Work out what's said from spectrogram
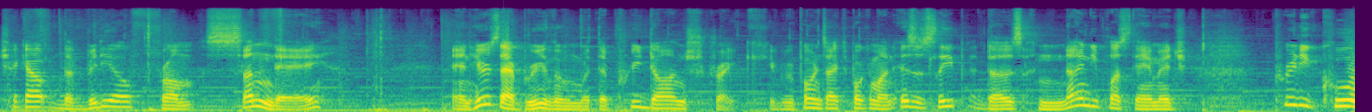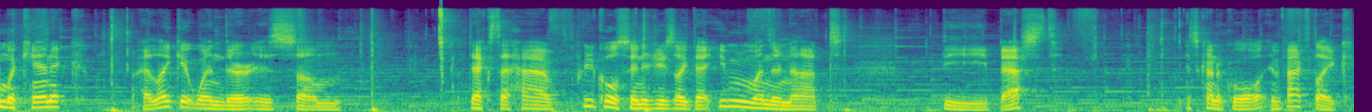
check out the video from Sunday. And here's that Breloom with the Pre-Dawn Strike. If your opponent's active Pokemon is asleep, it does 90 plus damage. Pretty cool mechanic. I like it when there is some decks that have pretty cool synergies like that, even when they're not the best. It's kind of cool. In fact, like,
